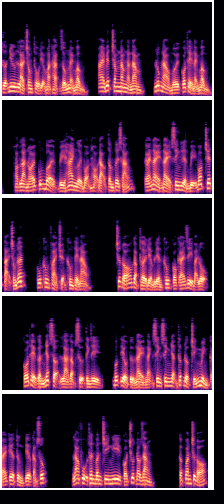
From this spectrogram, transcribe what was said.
tựa như là trong thổ địa mặt hạt giống nảy mầm, ai biết trăm năm ngàn năm, lúc nào mới có thể nảy mầm, hoặc là nói cũng bởi vì hai người bọn họ đạo tâm tươi sáng, cái này nảy sinh liền bị bóp chết tại trong đất, cũng không phải chuyện không thể nào. Trước đó gặp thời điểm liền không có cái gì bại lộ. Có thể gần nhất sợ là gặp sự tình gì, bước tiểu tử này ngạnh sinh sinh nhận thức được chính mình cái kia từng tia cảm xúc. Lao phụ thân vân chi nghi có chút đau răng. Cập quan trước đó,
